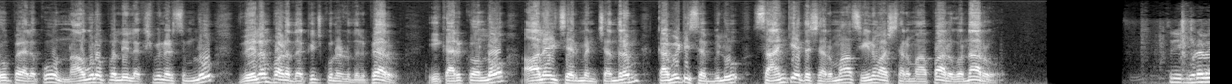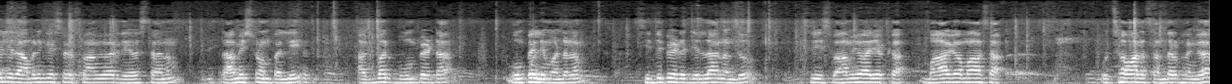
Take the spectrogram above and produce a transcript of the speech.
రూపాయలకు నాగులపల్లి లక్ష్మీ నరసింహులు వేలంపాట దక్కించుకున్నట్లు తెలిపారు. ఈ కార్యక్రమంలో ఆలయ చైర్మన్ చంద్రం కమిటీ సభ్యులు సాంకేత శర్మ శ్రీనివాస్ శర్మ పాల్గొన్నారు. శ్రీ గుడవెల్లి రామలింగేశ్వర స్వామివారి దేవస్థానం రామేశ్వరంపల్లి అక్బర్ భూంపేట భూంపల్లి మండలం సిద్దిపేట జిల్లా నందు శ్రీ స్వామివారి యొక్క మాఘమాస ఉత్సవాల సందర్భంగా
